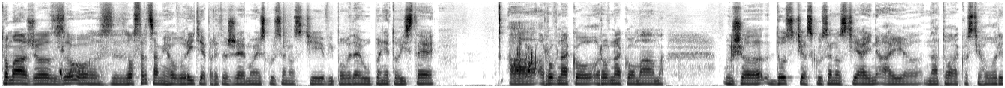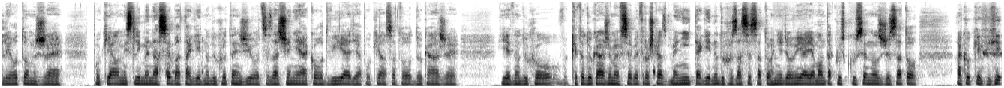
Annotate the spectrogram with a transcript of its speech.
Tomáš, zo, srdca mi hovoríte, pretože moje skúsenosti vypovedajú úplne to isté a rovnako, rovnako mám už e, dosť skúseností aj, aj na to, ako ste hovorili o tom, že pokiaľ myslíme na seba, tak jednoducho ten život sa začne nejako odvíjať a pokiaľ sa to dokáže jednoducho, keď to dokážeme v sebe troška zmeniť, tak jednoducho zase sa to hneď odvíja. Ja mám takú skúsenosť, že sa to ako keby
